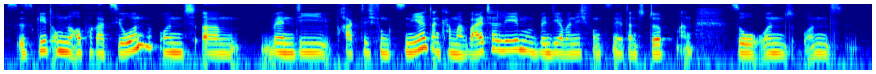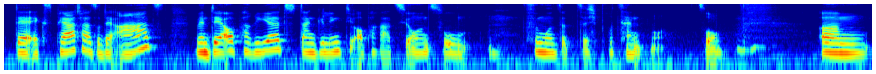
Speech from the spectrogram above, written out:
es, es geht um eine Operation und ähm, wenn die praktisch funktioniert, dann kann man weiterleben und wenn die aber nicht funktioniert, dann stirbt man. So und, und der Experte, also der Arzt, wenn der operiert, dann gelingt die Operation zu 75 Prozent nur. So. Mhm. Ähm,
